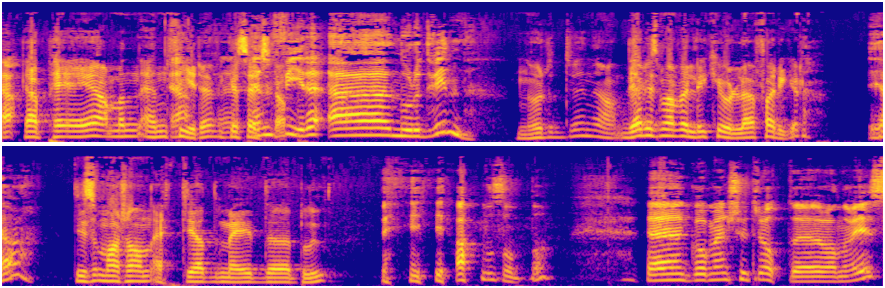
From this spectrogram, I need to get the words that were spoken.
Ja. Ja, PE, ja, men N4, Ja, hvilket eh, selskap? N4 er Nordvind. Nordvin, ja. De er liksom er veldig kule farger. da. Ja. De som har sånn Etiad made uh, blue. ja, noe sånt noe. Eh, Går med en 738 vanligvis.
